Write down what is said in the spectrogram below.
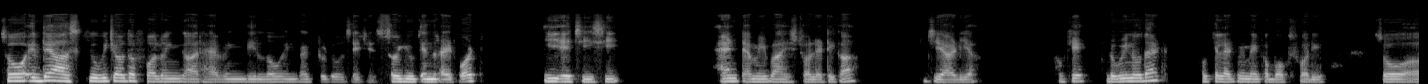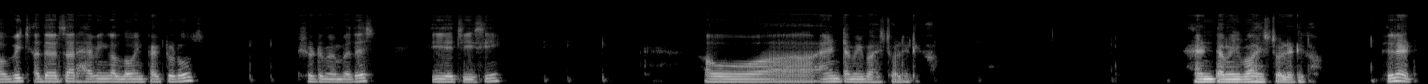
so if they ask you which of the following are having the low infective dosages, so you can write what? EHEC, Entamoeba histolytica, Giardia. Okay, do we know that? Okay, let me make a box for you. So uh, which others are having a low infective dose? Should remember this. EHEC, oh, uh, Entamoeba histolytica. Entamoeba histolytica, isn't it?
